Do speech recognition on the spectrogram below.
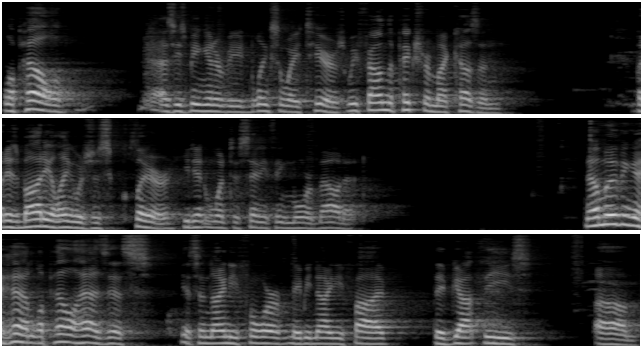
Lapel, as he's being interviewed, blinks away tears. We found the picture of my cousin, but his body language is clear. He didn't want to say anything more about it. Now, moving ahead, Lapel has this, it's a 94, maybe 95. They've got these um,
